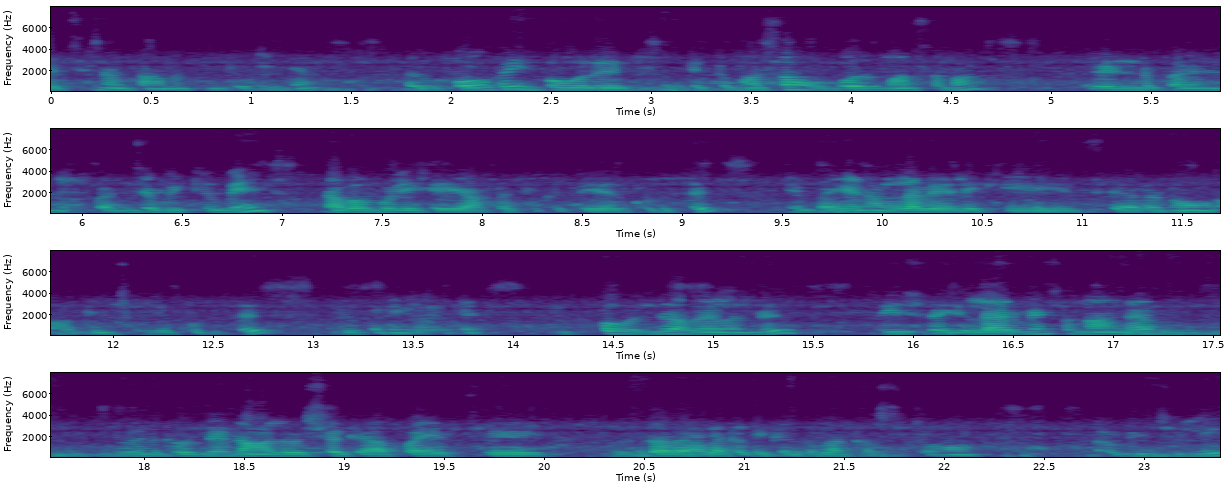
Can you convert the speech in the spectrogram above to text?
வச்சு நான் சாமி கும்பிட்டுட்டு இருக்கேன். அது போக இப்போ ஒரு எட்டு மாசம் ஒன்பது மாசமா ரெண்டு பஞ்ச பஞ்சமிக்குமே நவமூலிகை யாகத்துக்கு பெயர் கொடுத்து என் பையன் நல்ல வேலைக்கு சேரணும் அப்படின்னு சொல்லி கொடுத்து இது பண்ணிக்கிட்டு இருக்கேன். இப்போ வந்து அவன் வந்து ரீசன் எல்லாருமே சொன்னாங்க இவனுக்கு வந்து நாலு வருஷம் கேப் ஆயிடுச்சு புதுசாக வேலை கிடைக்கிறதெல்லாம் கஷ்டம் அப்படின்னு சொல்லி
